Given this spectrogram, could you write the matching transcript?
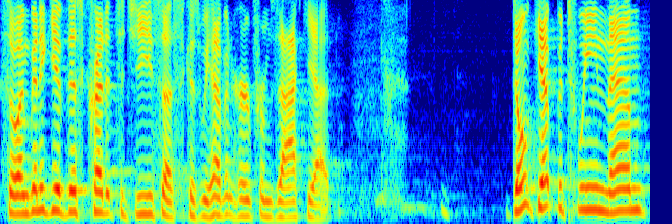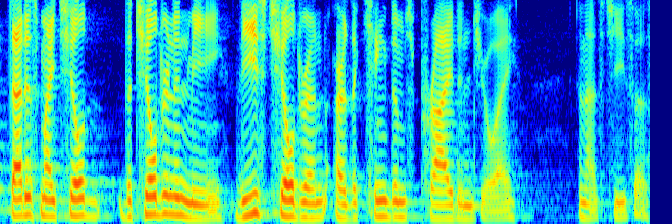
So I'm going to give this credit to Jesus because we haven't heard from Zach yet. Don't get between them, that is my child, the children and me. These children are the kingdom's pride and joy, and that's Jesus.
